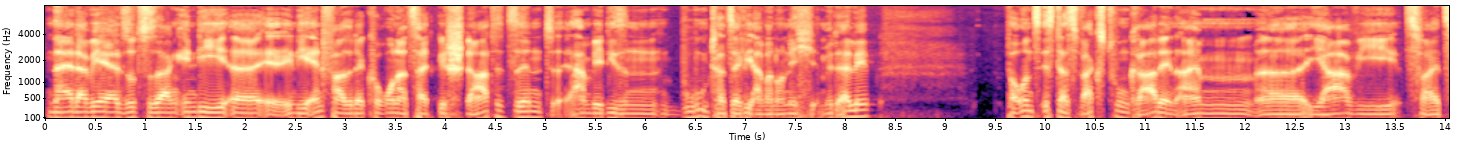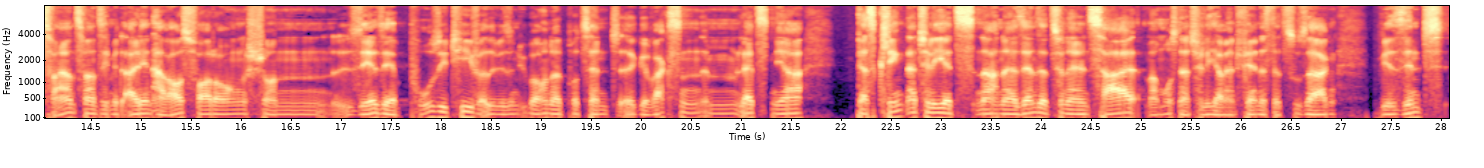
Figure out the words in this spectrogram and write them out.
Naja, da wir sozusagen in die, äh, in die Endphase der Corona-Zeit gestartet sind, haben wir diesen Boom tatsächlich einfach noch nicht miterlebt. Bei uns ist das Wachstum gerade in einem äh, Jahr wie 2022 mit all den Herausforderungen schon sehr, sehr positiv. Also wir sind über 100 Prozent äh, gewachsen im letzten Jahr. Das klingt natürlich jetzt nach einer sensationellen Zahl. Man muss natürlich aber in Fairness dazu sagen, wir sind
